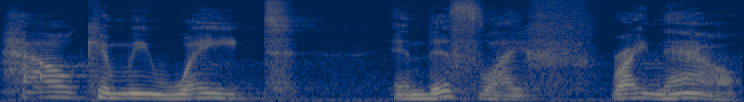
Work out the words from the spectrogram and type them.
How can we wait in this life right now?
